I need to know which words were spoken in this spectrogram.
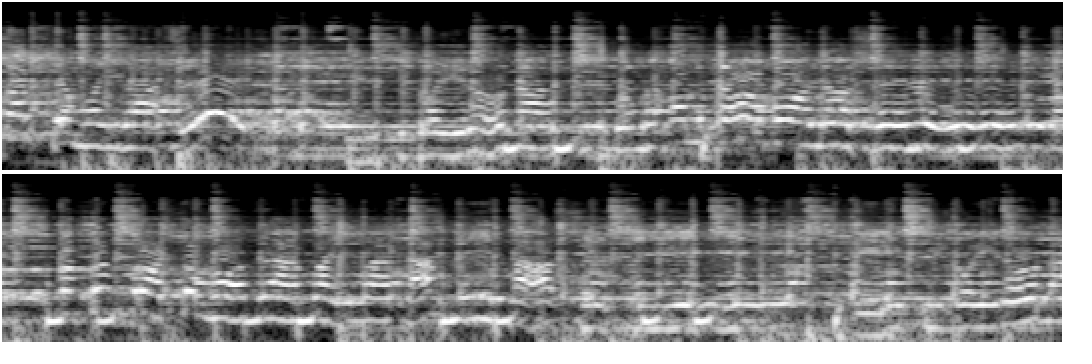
থাকতে কীর্তি কইর না তোমরা অল্প বয়সে কত মজা পাইবা কামি মাসে কীর্তি কইর না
